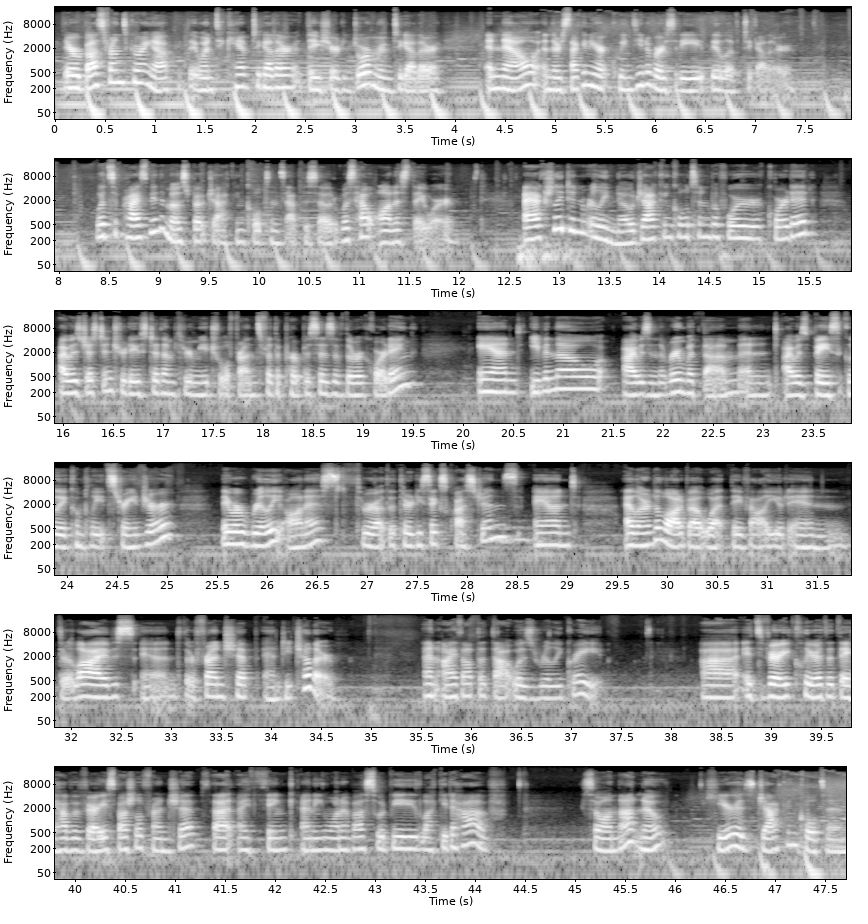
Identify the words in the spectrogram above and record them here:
They were best friends growing up, they went to camp together, they shared a dorm room together, and now, in their second year at Queen's University, they live together. What surprised me the most about Jack and Colton's episode was how honest they were. I actually didn't really know Jack and Colton before we recorded. I was just introduced to them through mutual friends for the purposes of the recording. And even though I was in the room with them and I was basically a complete stranger, they were really honest throughout the 36 questions. And I learned a lot about what they valued in their lives and their friendship and each other. And I thought that that was really great. Uh, it's very clear that they have a very special friendship that I think any one of us would be lucky to have. So, on that note, here is Jack and Colton.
